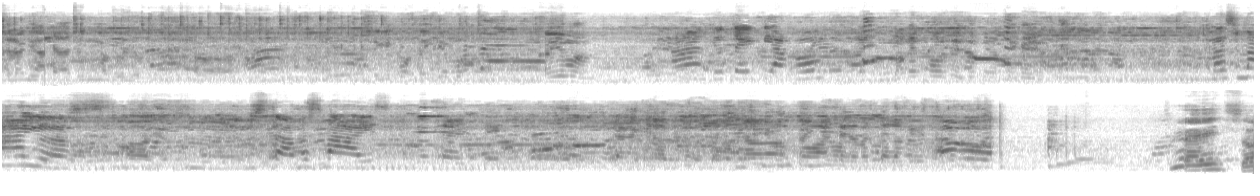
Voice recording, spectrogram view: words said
Drug yung masyadong magulo. Ah, sige po, thank you po. Kayo ma'am, Ah, Duterte ako? bakit po si Duterte kayo? Mas maayos. Maayos. Hmm, basta, mas maayos si Duterte. Talaga yun. Okay, so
